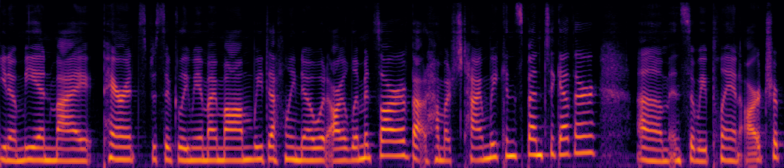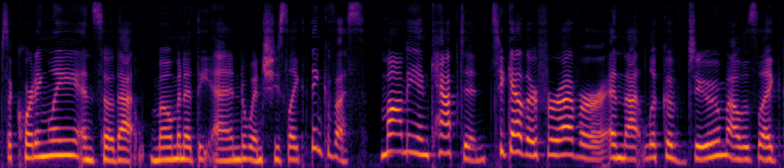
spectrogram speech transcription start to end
you know, me and my parents, specifically me and my mom, we definitely know what our limits are about how much time we can spend together. Um, and so we plan our trips accordingly. And so that moment at the end when she's like, think of us, mommy and captain, together forever, and that look of doom, I was like,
